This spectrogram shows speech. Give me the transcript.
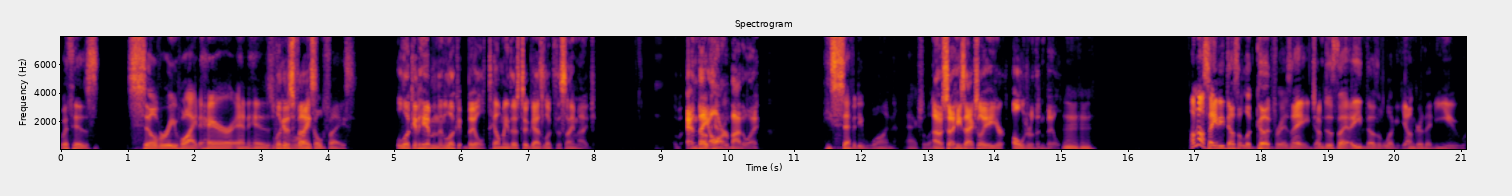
With his silvery white hair and his Look at his face. wrinkled face. Look at him and then look at Bill. Tell me those two guys look the same age. And they Okay. are, by the way. He's 71, actually. Oh, so he's actually a year older than Bill. Mm-hmm. I'm not saying he doesn't look good for his age. I'm just saying he doesn't look younger than you,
